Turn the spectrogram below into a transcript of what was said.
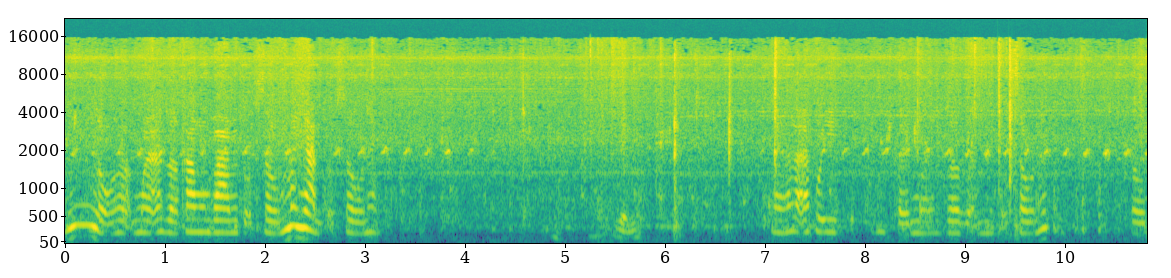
Nổ là mà giờ ta mong ba mươi tổ sấu mà nhằn tổ sấu này. Này là phụ y tới giờ vẫn tổ sấu nữa. Sấu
